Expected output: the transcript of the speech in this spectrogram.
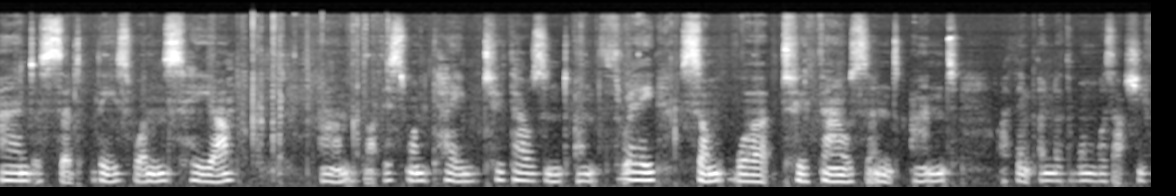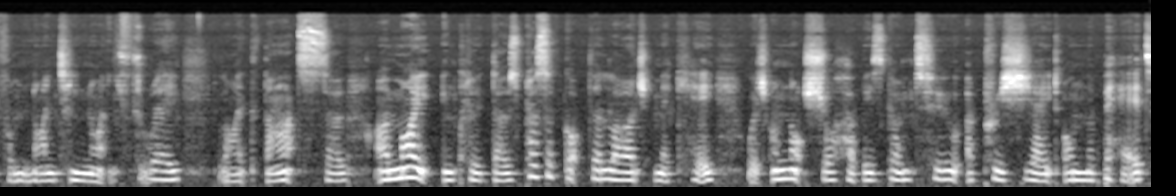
And I said these ones here. Um, like this one came 2003. Some were 2000 and I think another one was actually from 1993 like that. So I might include those. Plus I've got the large Mickey which I'm not sure hubby's going to appreciate on the bed.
